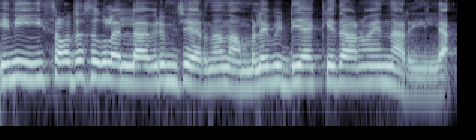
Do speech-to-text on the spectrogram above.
ഇനി ഈ സ്രോതസ്സുകൾ എല്ലാവരും ചേർന്ന് നമ്മളെ വിഡിയാക്കിയതാണോ എന്നറിയില്ല.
